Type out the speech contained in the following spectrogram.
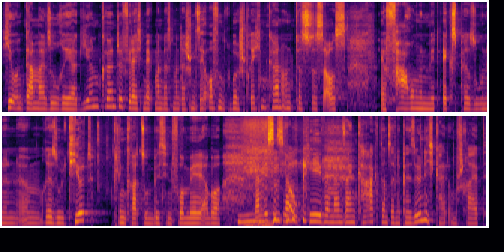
hier und da mal so reagieren könnte. Vielleicht merkt man, dass man da schon sehr offen drüber sprechen kann und dass das aus Erfahrungen mit Ex-Personen ähm, resultiert. Klingt gerade so ein bisschen formell, aber dann ist es ja okay, wenn man seinen Charakter und seine Persönlichkeit umschreibt.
